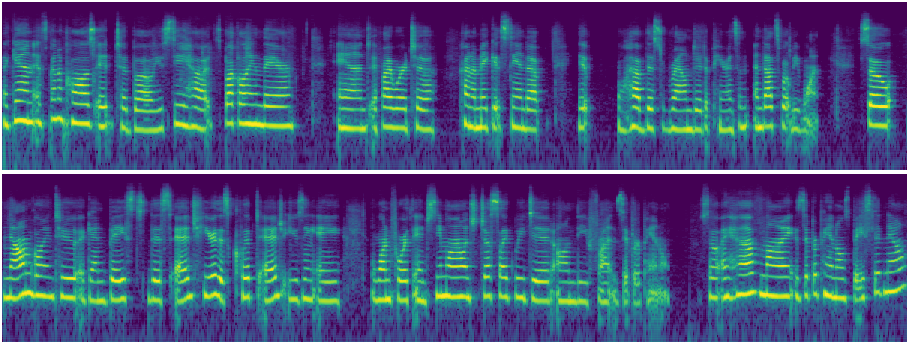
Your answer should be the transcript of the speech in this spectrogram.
Again, it's going to cause it to bow. You see how it's buckling there, and if I were to kind of make it stand up, it will have this rounded appearance, and, and that's what we want. So now I'm going to, again, baste this edge here, this clipped edge, using a 1 4th inch seam allowance, just like we did on the front zipper panel. So I have my zipper panels basted now.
